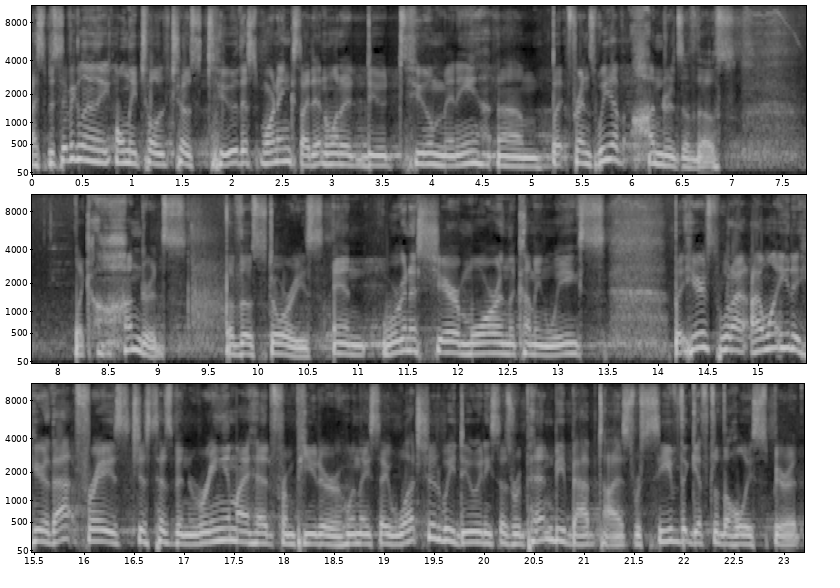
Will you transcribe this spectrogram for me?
I specifically only chose, chose two this morning because I didn't want to do too many. Um, but, friends, we have hundreds of those. Like hundreds of those stories. And we're going to share more in the coming weeks. But here's what I, I, want you to hear that phrase just has been ringing in my head from Peter when they say, What should we do? And he says, Repent and be baptized, receive the gift of the Holy Spirit.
